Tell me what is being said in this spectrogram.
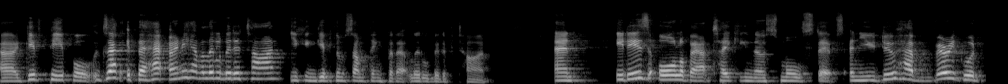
uh, give people exactly if they ha- only have a little bit of time you can give them something for that little bit of time and it is all about taking those small steps and you do have very good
